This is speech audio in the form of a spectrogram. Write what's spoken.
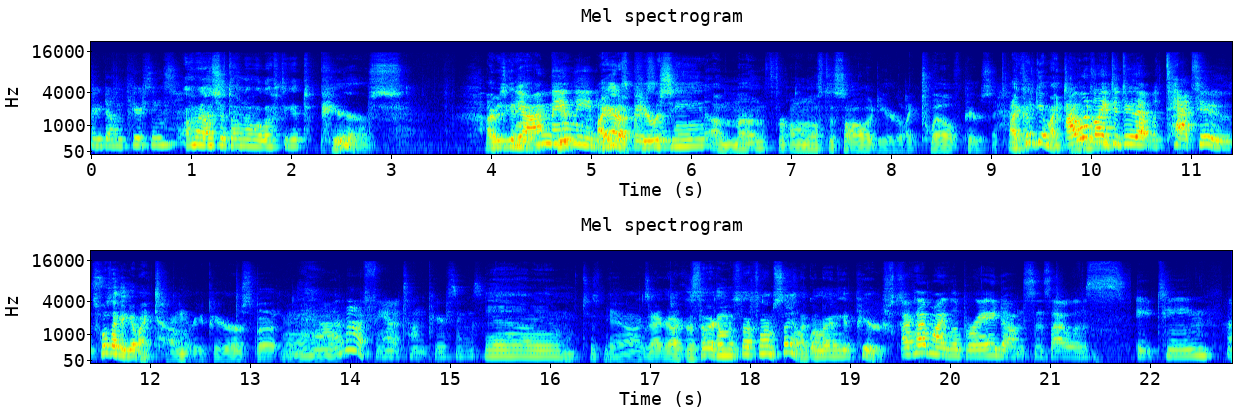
Are you done with piercings? I mean, I just don't know what left to get to pierce. I was getting. Yeah, a I'm mainly an I got a ears person. piercing a month for almost a solid year, like twelve piercings. I could get my. I would like to do that with tattoos. I tattoos. suppose I could get my tongue re-pierced, but. mm. Yeah, I'm not a fan of tongue piercings. Yeah, I mean, just yeah, exactly. Like, that's, that's what I'm saying. Like, when am I gonna get pierced? I've had my labret done since I was 18. Uh,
